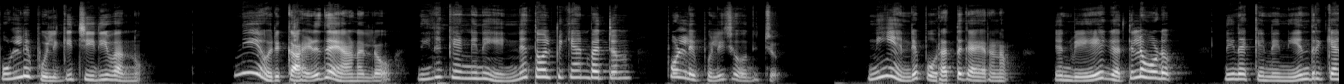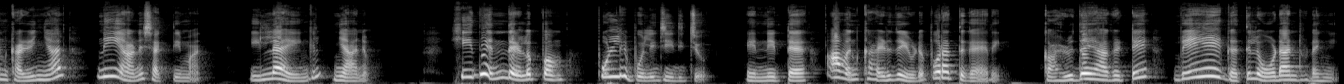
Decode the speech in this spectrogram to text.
പുള്ളിപ്പുലിക്ക് ചിരി വന്നു. നീ ഒരു കഴുതയാണല്ലോ. നിനക്കെങ്ങനെ എന്നെ തോൽപ്പിക്കാൻ പറ്റും? പുള്ളിപ്പുലി ചോദിച്ചു. നീ എന്റെ പുറത്ത് കയറണം. ഞാൻ വേഗത്തിൽ ഓടും. നിനക്കെന്നെ നിയന്ത്രിക്കാൻ കഴിഞ്ഞാൽ നീയാണ് ശക്തിമാൻ. ഇല്ല എങ്കിൽ ഞാനും. ഇതെന്തെളുപ്പം പുള്ളിപ്പുലി ചിരിച്ചു. എന്നിട്ട് അവൻ കഴുതയുടെ പുറത്ത് കയറി. കഴുതയാകട്ടെ വേഗത്തിൽ ഓടാൻ തുടങ്ങി.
